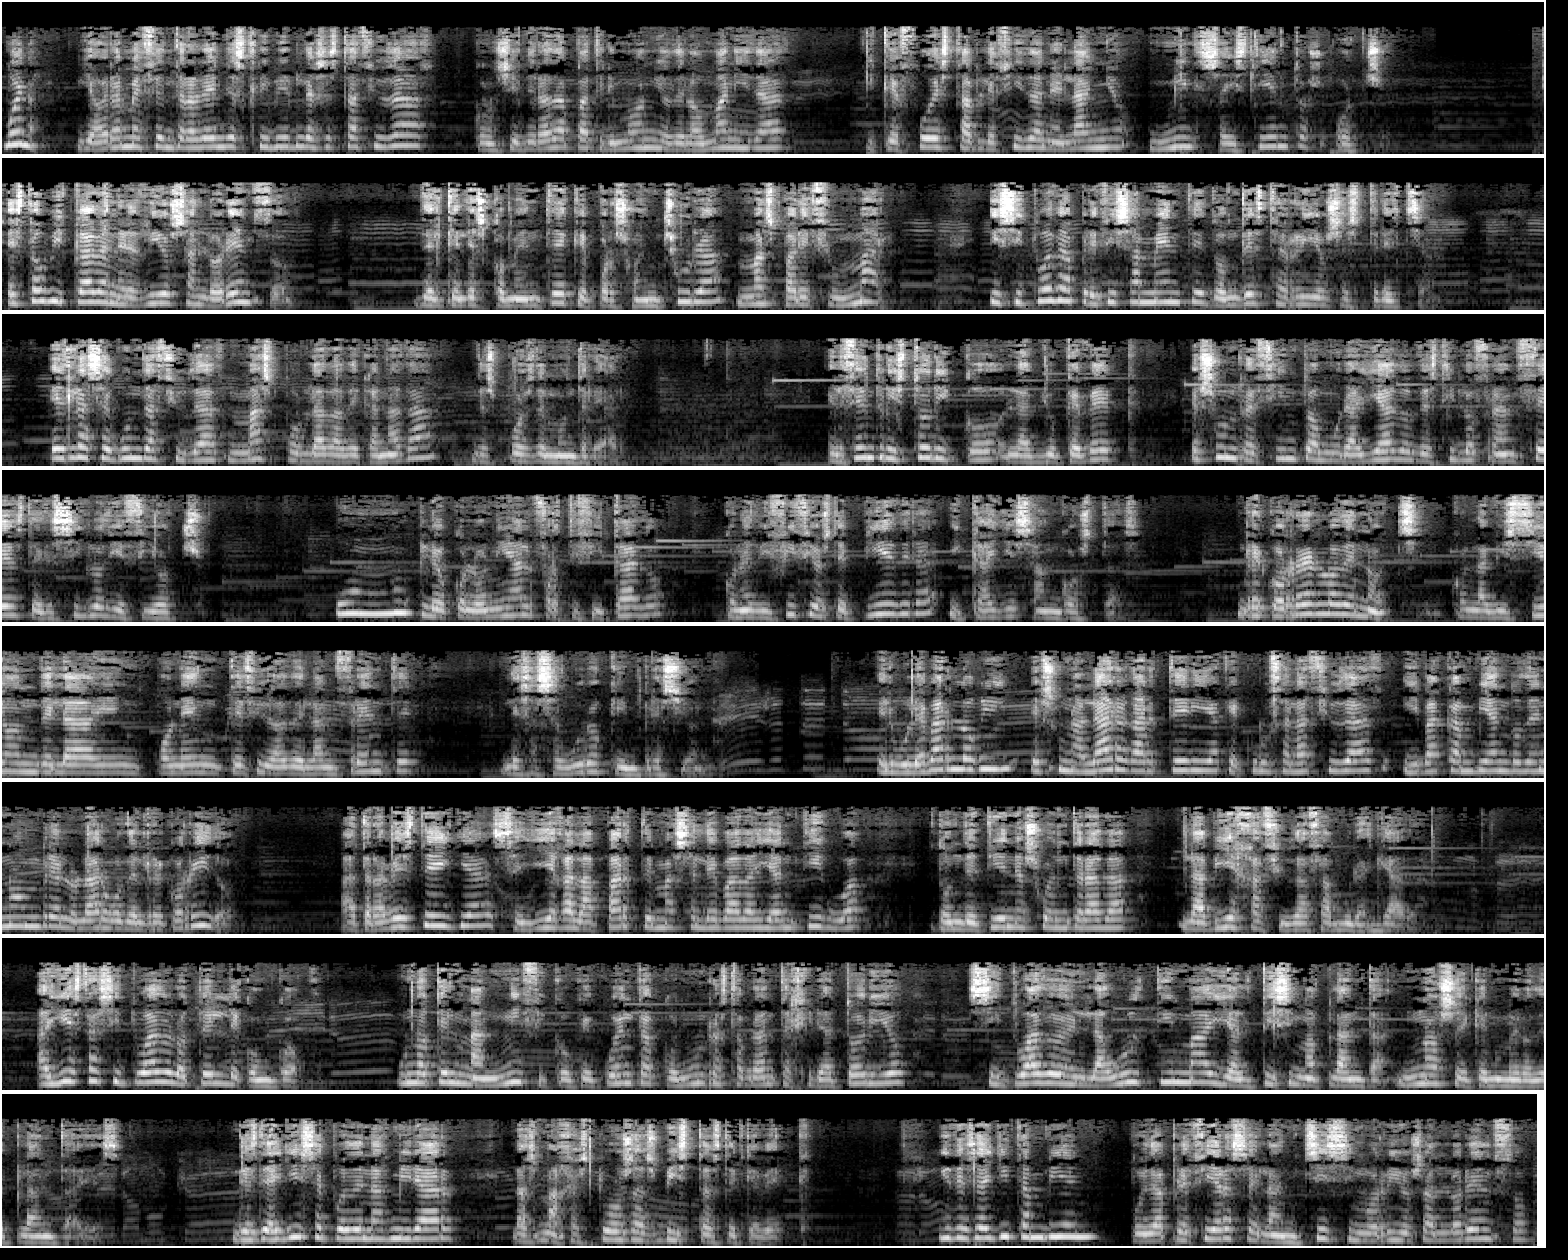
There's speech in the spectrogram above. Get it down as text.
Bueno, y ahora me centraré en describirles esta ciudad, considerada patrimonio de la humanidad y que fue establecida en el año 1608. Está ubicada en el río San Lorenzo, del que les comenté que por su anchura más parece un mar, y situada precisamente donde este río se estrecha. Es la segunda ciudad más poblada de Canadá después de Montreal. El centro histórico, la Vieux-Québec, es un recinto amurallado de estilo francés del siglo XVIII, un núcleo colonial fortificado con edificios de piedra y calles angostas. Recorrerlo de noche, con la visión de la imponente ciudadela enfrente, les aseguro que impresiona. El Boulevard Logui es una larga arteria que cruza la ciudad y va cambiando de nombre a lo largo del recorrido. A través de ella se llega a la parte más elevada y antigua, donde tiene su entrada la vieja ciudad amurallada. Allí está situado el Hotel de Concord, un hotel magnífico que cuenta con un restaurante giratorio situado en la última y altísima planta, no sé qué número de planta es. Desde allí se pueden admirar las majestuosas vistas de Quebec. Y desde allí también puede apreciarse el anchísimo río San Lorenzo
